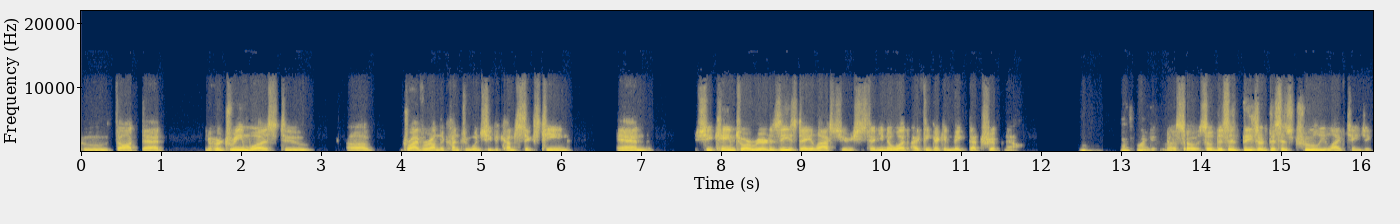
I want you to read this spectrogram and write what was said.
who thought that you know, her dream was to uh, drive around the country when she becomes 16. And she came to our rare disease day last year and she said, you know what? I think I can make that trip now. That's wonderful. You know, so so this is these are this is truly life changing.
